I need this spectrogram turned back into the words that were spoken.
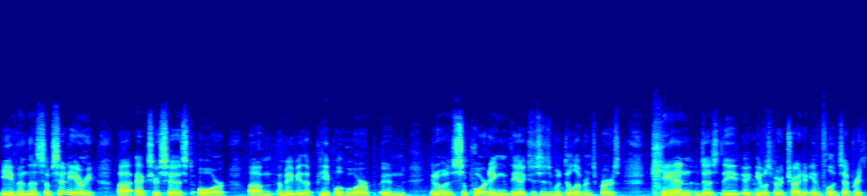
even the subsidiary uh, exorcist, or um, maybe the people who are in, you know, supporting the exorcism with deliverance prayers? Can does the evil spirit try to influence that priest?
